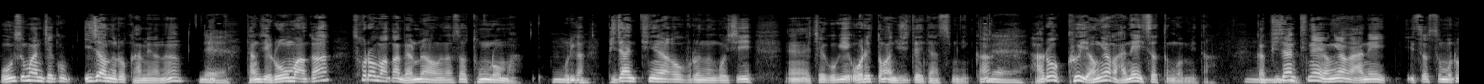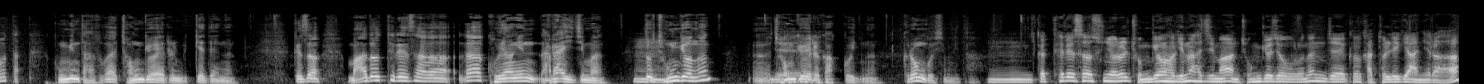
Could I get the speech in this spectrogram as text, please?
오스만 제국 이전으로 가면은 네. 당시 로마가 소로마가 멸망하고 나서 동로마 음. 우리가 비잔틴이라고 부르는 곳이 제국이 오랫동안 유지되지 않습니까? 네. 바로 그 영역 안에 있었던 겁니다. 그러니까 음. 비잔틴의 영역 안에 있었으므로 국민 다수가 정교회를 믿게 되는. 그래서 마더 테레사가 고향인 나라이지만 또 음. 종교는 어, 정교회를 예. 갖고 있는 그런 곳입니다. 음, 그러니까 테레사 수녀를 존경하기는 하지만 종교적으로는 이제 그 가톨릭이 아니라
